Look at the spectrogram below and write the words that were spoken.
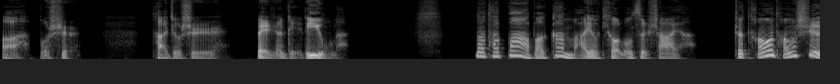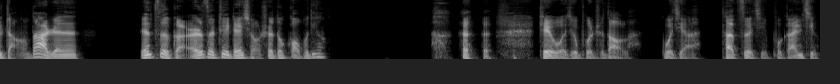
啊，不是，他就是被人给利用了。那他爸爸干嘛要跳楼自杀呀？这堂堂市长大人，连自个儿子这点小事都搞不定？呵呵，这我就不知道了。估计啊，他自己不干净，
